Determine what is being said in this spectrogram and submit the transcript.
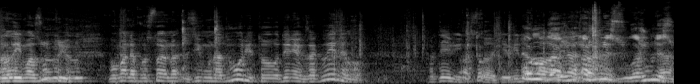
залий мазутою, бо в мене постійно зиму на дворі, то один як заклинило. А де він, кстати? Він Воно а, аж, він аж аж- внизу, аж внизу.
